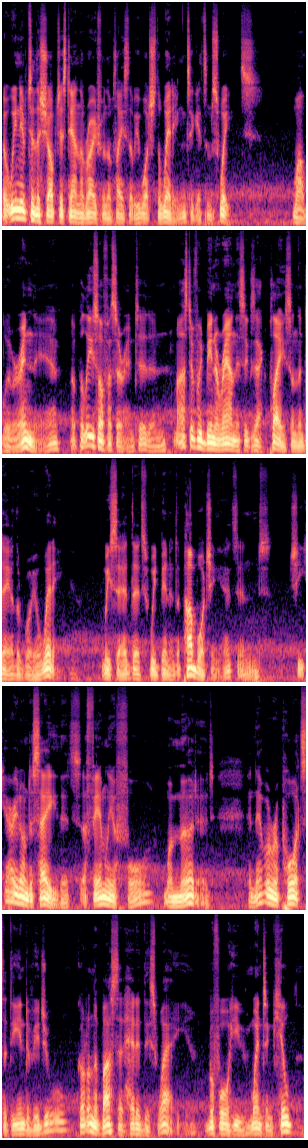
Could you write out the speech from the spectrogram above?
we nipped to the shop just down the road from the place that we watched the wedding to get some sweets. While we were in there, a police officer entered and asked if we'd been around this exact place on the day of the royal wedding. We said that we'd been at the pub watching it, and she carried on to say that a family of four were murdered, and there were reports that the individual got on the bus that headed this way before he went and killed them.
